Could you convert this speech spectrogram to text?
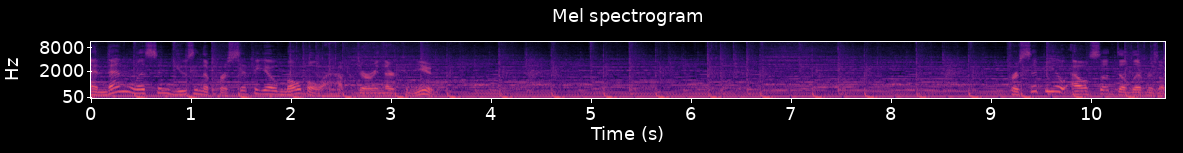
And then listen using the Percipio mobile app during their commute. Percipio ELSA delivers a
